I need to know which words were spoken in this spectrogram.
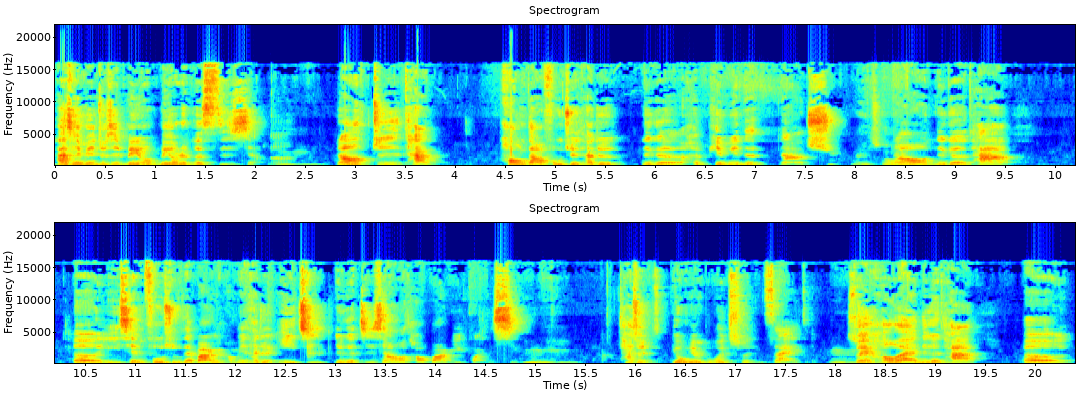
他前面就是没有没有任何思想啊，然后就是他碰到父权，他就那个很片面的拿去，没错。然后那个他呃以前附属在芭比旁边，他就一直那个只想要讨芭比欢心，嗯，他就永远不会存在的，嗯。所以后来那个他呃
